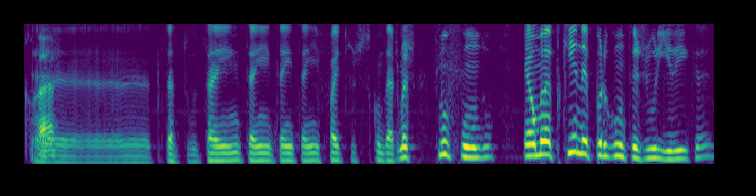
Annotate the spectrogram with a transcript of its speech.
Claro. Uh, portanto, tem, tem, tem, tem efeitos secundários. Mas, no fundo, é uma pequena pergunta jurídica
